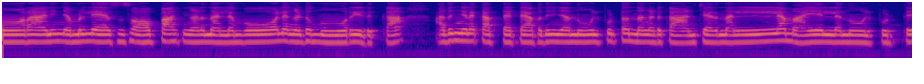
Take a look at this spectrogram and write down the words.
മോറാനും നമ്മൾ ലേസ് സോപ്പാക്കിങ്ങാണ്ട് നല്ലപോലെ അങ്ങോട്ട് മൂറി എടുക്കുക അതിങ്ങനെ കത്തട്ടെ. അപ്പം ഞാൻ നൂൽപുട്ടൊന്നും അങ്ങോട്ട് കാണിച്ചു തരാം. നല്ല മയല്ല നൂൽപുട്ട്.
